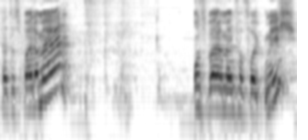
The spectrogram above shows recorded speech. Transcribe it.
Hätte Spider-Man. Und Spider-Man verfolgt mich.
